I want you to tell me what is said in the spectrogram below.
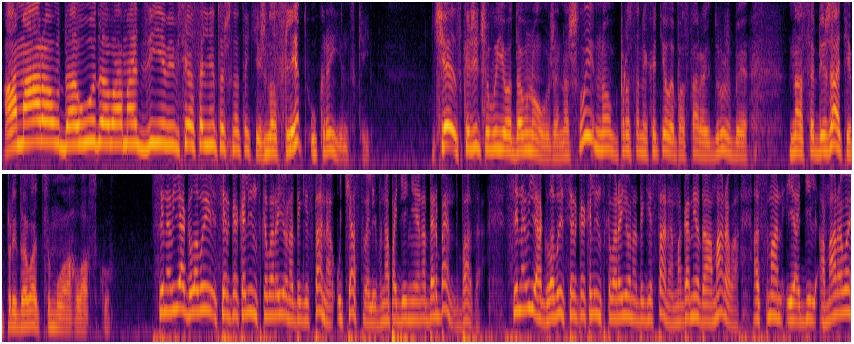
Амаров, Даудов, Амадзієв і всі остальні точно такі ж. Но слід український. Чи скажіть, що ви його давно вже знайшли, але просто не хотіли по старій дружбі нас обіжати і придавати цьому огласку. Сыновья главы Сергокалинского района Дагестана участвовали в нападении на Дербент, база. Сыновья главы Сергокалинского района Дагестана Магомеда Амарова, Осман и Адиль Амаровы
